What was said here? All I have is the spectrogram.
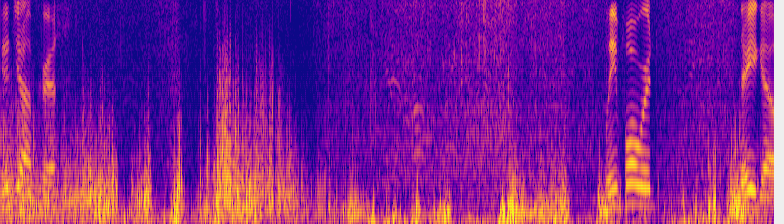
Good job, Chris. Lean forward. There you go.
